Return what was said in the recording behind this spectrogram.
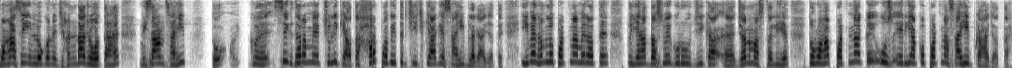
वहाँ से इन लोगों ने झंडा जो होता है, निशान साहिब तो सिख धर्म में एक्चुअली क्या होता है, हर पवित्र चीज़ के आगे साहिब लगाए जाते हैं। इवन हम लोग पटना में रहते हैं तो यहाँ दसवें गुरु जी का जन्म स्थली है तो वहाँ पटना के उस एरिया को पटना साहिब कहा जाता है।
